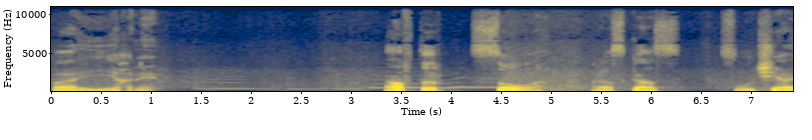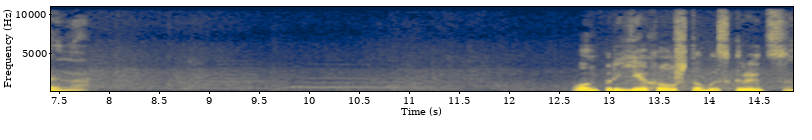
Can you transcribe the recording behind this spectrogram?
Поехали. Автор Соло. Рассказ «Случайно». Он приехал, чтобы скрыться,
